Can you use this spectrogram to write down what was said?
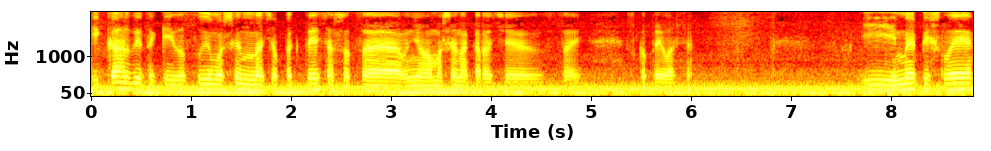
І кожен такий за свою машину почав пектися, що це в нього машина коротше, цей, скотилася. І ми пішли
